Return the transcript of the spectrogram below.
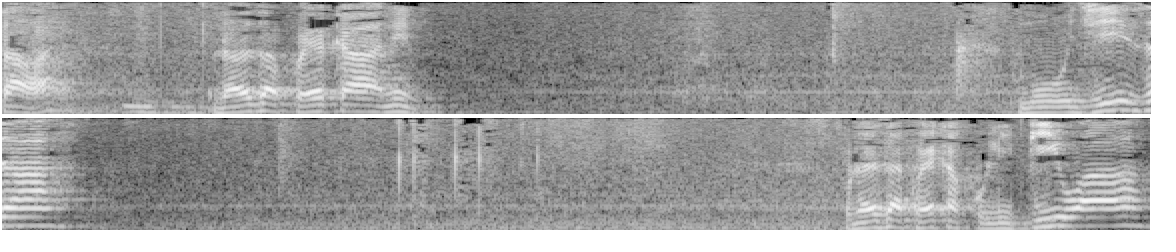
Sawa unaweza kuweka nini muujiza unaweza kuweka kulipiwa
